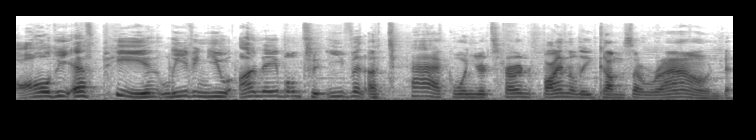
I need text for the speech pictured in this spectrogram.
all the FP, leaving you unable to even attack when your turn finally comes around.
